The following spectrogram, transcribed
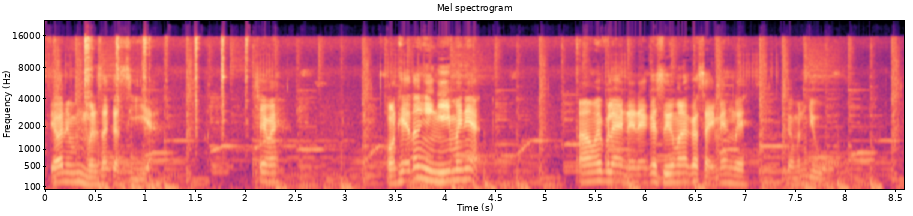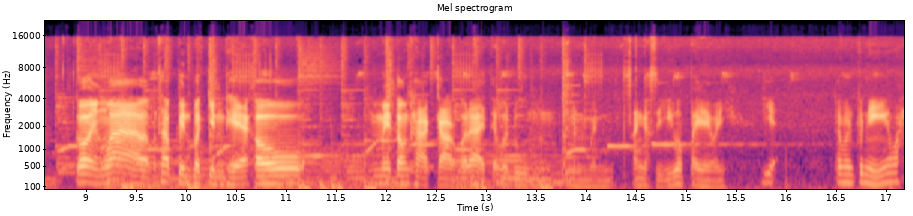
เดี๋ยวอันนี้มันเหมือนสังกะสีอะใช่ไหมของเทต้องอย่างนี้ไหมเนี่ยเอาไม่เป็นไรไหนๆก็ซื้อมาแล้วก็ใส่แม่งเลยเผื่อมันอยู่ ก็อย่างว่าถ้าเป็นปลากินแท้เขาไม่ต้องทากาวก็ได้ แต่ว่าดูมันมันเหมือน สังกะสีทั่วไปไว้เฮียถ้ามันเป็นอย่างนี้วะ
